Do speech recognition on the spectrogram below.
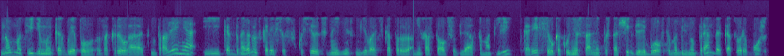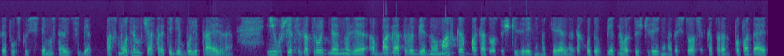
Но вот, видимо, как бы Apple закрыл это направление и, как бы, наверное, скорее всего, сфокусируется на единственном девайсе, который у них остался для автомобилей. Скорее всего, как универсальный поставщик для любого автомобильного бренда, который может Apple систему ставить себе. Посмотрим, чья стратегия более правильная. И уж если затронули богатого бедного Маска, богатого с точки зрения материальных доходов, бедного с точки зрения иногда ситуации, в которую он попадает,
